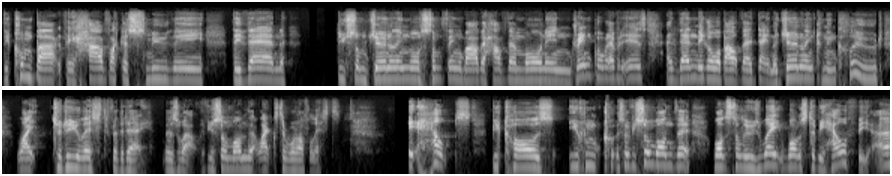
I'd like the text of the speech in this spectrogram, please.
they come back, they have like a smoothie, they then do some journaling or something while they have their morning drink or whatever it is, and then they go about their day. And the journaling can include like to-do list for the day as well. If you're someone that likes to run off lists, it helps because you can so if you're someone that wants to lose weight wants to be healthier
